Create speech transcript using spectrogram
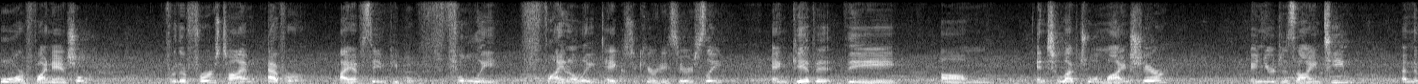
or financial, for the first time ever, I have seen people fully, finally take security seriously and give it the um, intellectual mind share in your design team and the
